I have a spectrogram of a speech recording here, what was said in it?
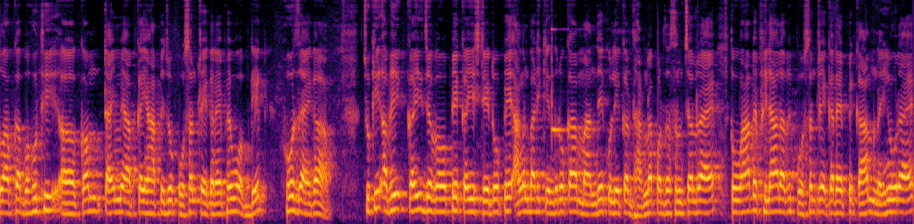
तो आपका बहुत ही आ, कम टाइम में आपका यहाँ पे जो पोषण ट्रैकर ऐप है वो अपडेट हो जाएगा। चूँकि अभी कई जगहों पे कई स्टेटों पे आंगनबाड़ी केंद्रों का मानदेय को लेकर धरना प्रदर्शन चल रहा है तो वहाँ पे फ़िलहाल अभी पोषण ट्रैकर ऐप पे काम नहीं हो रहा है।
